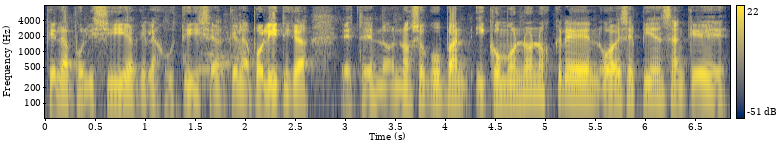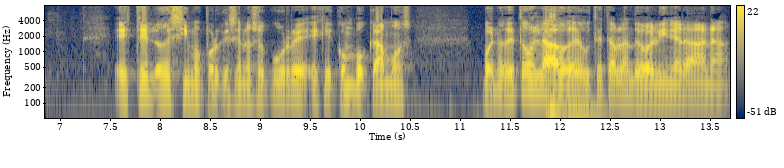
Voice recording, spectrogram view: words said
que la policía, que la justicia, que la política este, no, no se ocupan y como no nos creen o a veces piensan que este, lo decimos porque se nos ocurre, es que convocamos bueno, de todos lados, ¿eh? usted está hablando de Balvini Arana,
